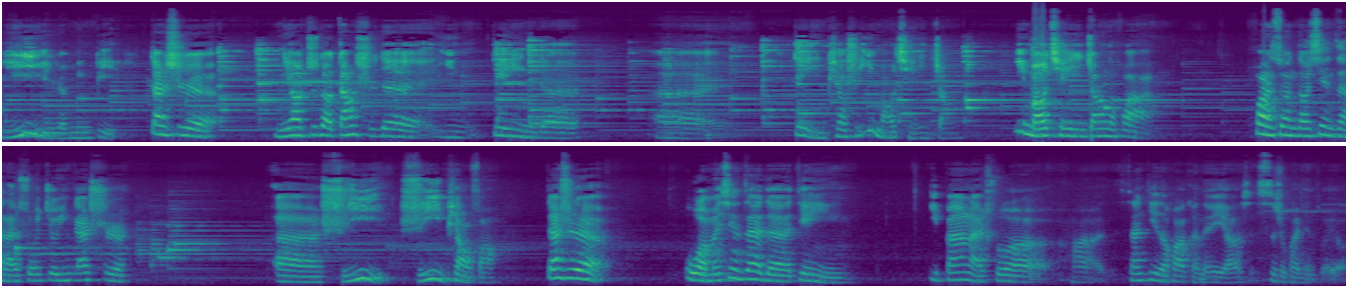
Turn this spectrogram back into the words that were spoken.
一亿人民币，但是你要知道，当时的影电影的呃电影票是一毛钱一张，一毛钱一张的话，换算到现在来说，就应该是呃十亿十亿票房。但是我们现在的电影一般来说啊，三 D 的话可能也要四十块钱左右。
